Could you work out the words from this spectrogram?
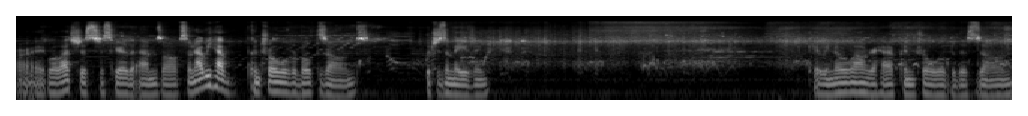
Alright, well that's just to scare the Emz off. So now we have control over both zones, which is amazing. Okay, we no longer have control over this zone.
